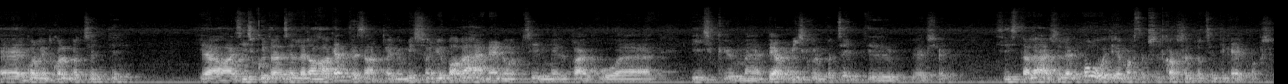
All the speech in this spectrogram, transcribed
kolmkümmend kolm protsenti ja siis, kui ta on selle raha kätte saanud, on ju, mis on juba vähenenud siin meil praegu äh, viiskümmend, peaaegu viiskümmend protsenti, eks ju, siis ta läheb sellega poodi ja maksab sealt kakskümmend protsenti käibemaksu.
